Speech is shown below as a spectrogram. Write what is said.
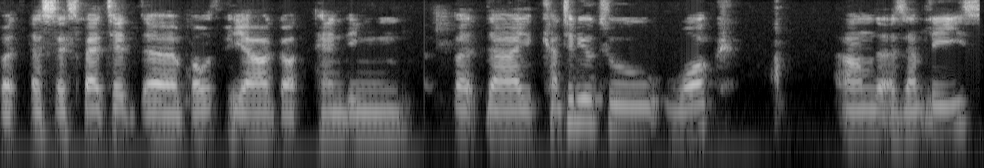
but as expected, uh, both PR got pending. But I continue to work on the assemblies.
